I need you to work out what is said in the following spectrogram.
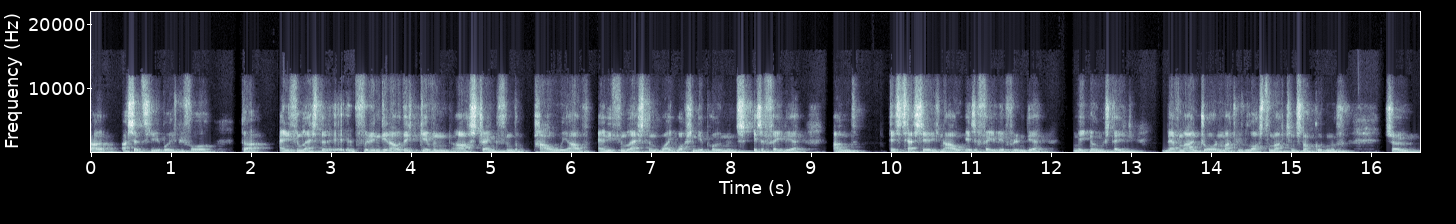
I, I said to you boys before that anything less than for India nowadays, given our strength and the power we have, anything less than whitewashing the opponents is a failure. And this test series now is a failure for India. Make no mistake. Never mind drawing the match, we've lost the match and it's not good enough. So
